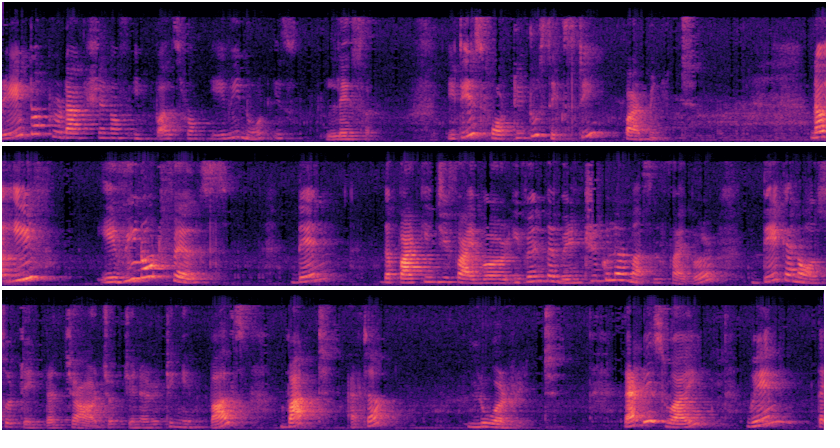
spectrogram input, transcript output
rate of production of impulse from AV node is lesser. It is 40 to 60 per minute. Now if AV node fails then the Purkinje fiber, even the ventricular muscle fiber, they can also take the charge of generating impulse but at a lower rate. That is why when the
